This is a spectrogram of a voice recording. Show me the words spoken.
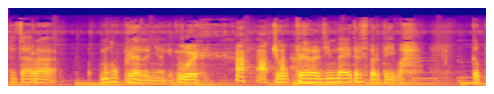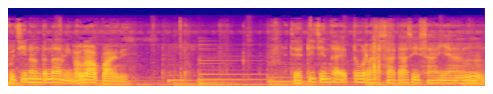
secara mengobralnya gitu. Weh. Jobral cinta itu seperti wah kebucinan tenan itu. Lalu apa ini? Jadi cinta itu rasa kasih sayang. Hmm.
